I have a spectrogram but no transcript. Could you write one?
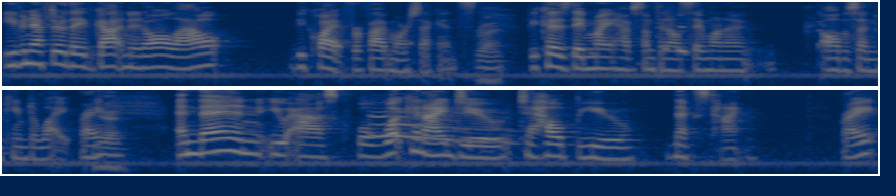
Even after they've gotten it all out, be quiet for five more seconds. Right. Because they might have something else they want to all of a sudden came to light, right? Yeah. And then you ask, well, what can I do to help you next time? Right.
